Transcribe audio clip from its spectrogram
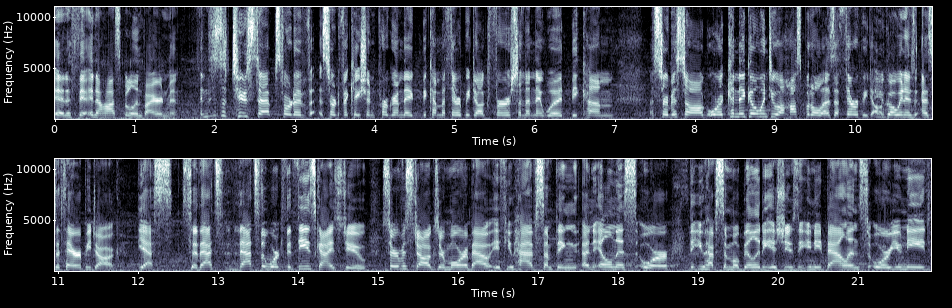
in, a, in a hospital environment. And this is a two-step sort of certification program. They become a therapy dog first, and then they would become a service dog, or can they go into a hospital as a therapy dog? You go in as, as a therapy dog, yes. So that's, that's the work that these guys do. Service dogs are more about if you have something, an illness, or that you have some mobility issues that you need balance, or you need,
